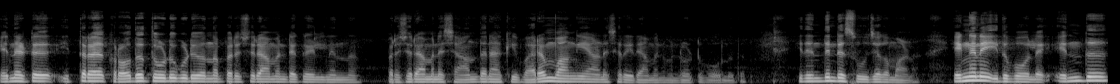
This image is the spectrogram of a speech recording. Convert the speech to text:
എന്നിട്ട് ഇത്ര ക്രോധത്തോടു കൂടി വന്ന പരശുരാമന്റെ കയ്യിൽ നിന്ന് പരശുരാമനെ ശാന്തനാക്കി വരം വാങ്ങിയാണ് ശ്രീരാമൻ മുന്നോട്ട് പോകുന്നത്. ഇതെന്തിന്റെ സൂചകമാണ്? എങ്ങനെ ഇതുപോലെ എന്ത്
